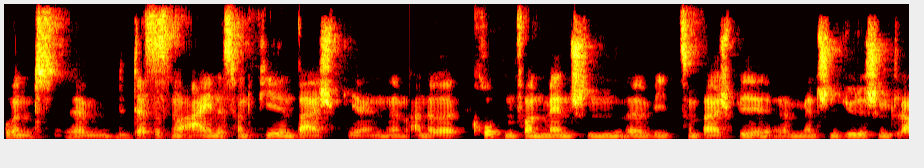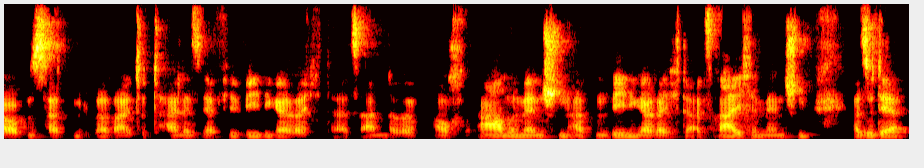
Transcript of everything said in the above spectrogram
Und ähm, das ist nur eines von vielen Beispielen. Ähm, andere Gruppen von Menschen, äh, wie zum Beispiel äh, Menschen jüdischen Glaubens, hatten über weite Teile sehr viel weniger Rechte als andere. Auch arme Menschen hatten weniger Rechte als reiche Menschen. Also der,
